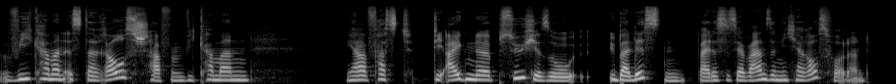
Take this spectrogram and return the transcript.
Wie kann man es da rausschaffen? Wie kann man ja fast die eigene Psyche so überlisten? Weil das ist ja wahnsinnig herausfordernd.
